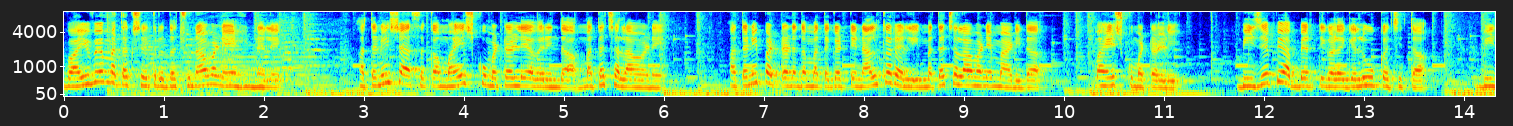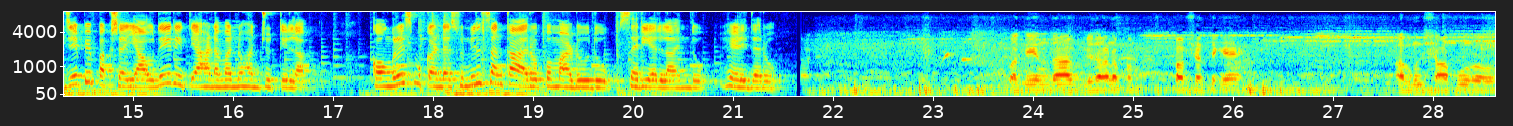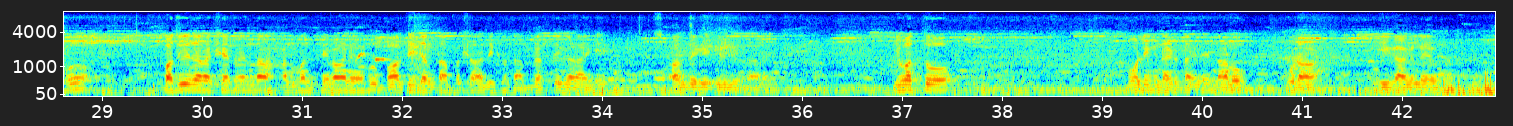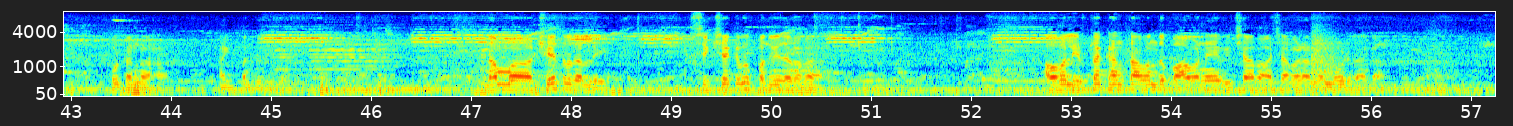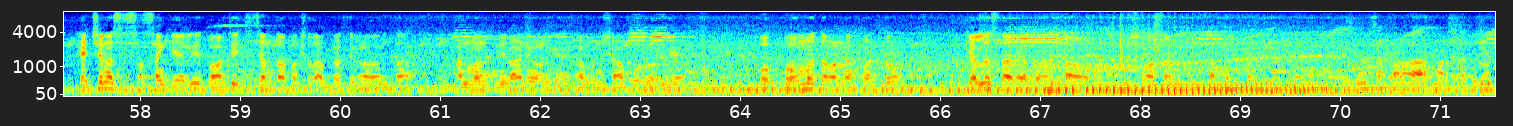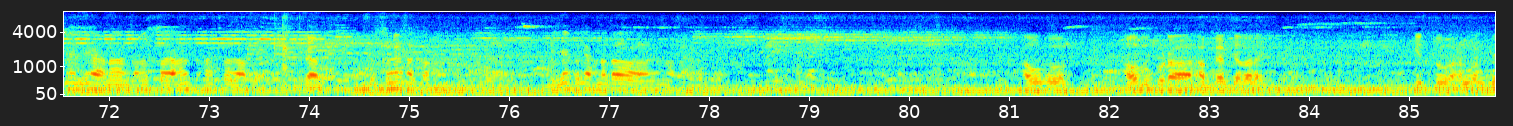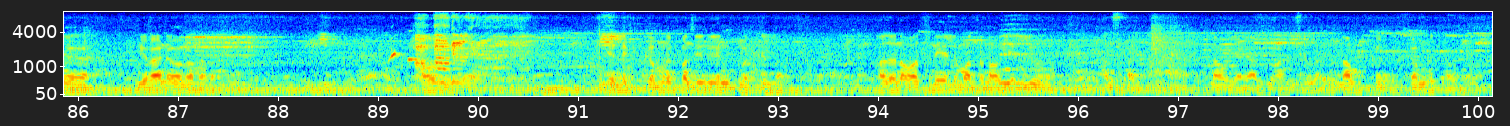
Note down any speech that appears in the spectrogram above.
ವಾಯುವ್ಯ ಮತಕ್ಷೇತ್ರದ ಚುನಾವಣೆಯ ಹಿನ್ನೆಲೆ. ಅಥಣಿ ಶಾಸಕ ಮಹೇಶ್ ಕುಮಟಳ್ಳಿ ಅವರಿಂದ ಮತ ಚಲಾವಣೆ. ಅಥಣಿ ಪಟ್ಟಣದ ಮತಗಟ್ಟೆ ನಾಲ್ಕರಲ್ಲಿ ಮತ ಚಲಾವಣೆ ಮಾಡಿದ ಮಹೇಶ್ ಕುಮಟಳ್ಳಿ. ಬಿಜೆಪಿ ಅಭ್ಯರ್ಥಿಗಳ ಗೆಲುವು ಖಚಿತ. ಬಿಜೆಪಿ ಪಕ್ಷ ಯಾವುದೇ ರೀತಿಯ ಹಣವನ್ನು ಹಂಚುತ್ತಿಲ್ಲ. ಕಾಂಗ್ರೆಸ್ ಮುಖಂಡ ಸುನಿಲ್ ಸಂಕ ಆರೋಪ ಮಾಡುವುದು ಸರಿಯಲ್ಲ ಎಂದು ಹೇಳಿದರು. ವತಿಯಿಂದ ವಿಧಾನ ಪರಿಷತ್ತಿಗೆ ಅರುಣ್ ಶಾಪೂರ್ ಅವರು ಪದವೀಧರ ಕ್ಷೇತ್ರದಿಂದ ಹನುಮಂತ್ ತಿವಾಣಿ ಅವರು ಭಾರತೀಯ ಜನತಾ ಪಕ್ಷದ ಅಧಿಕೃತ ಅಭ್ಯರ್ಥಿಗಳಾಗಿ ಸ್ಪರ್ಧೆಗೆ ಇಳಿದಿದ್ದಾರೆ. ಇವತ್ತು ಪೋಲಿಂಗ್ ನಡೀತಾ ಇದೆ. ನಾನು ಕೂಡ ಈಗಾಗಲೇ ಓಟನ್ನು ಹಾಕಿ ಬಂದಿದ್ದೀನಿ. ನಮ್ಮ ಕ್ಷೇತ್ರದಲ್ಲಿ ಶಿಕ್ಷಕರು, ಪದವೀಧರರ ಅವರಲ್ಲಿ ಇರ್ತಕ್ಕಂಥ ಒಂದು ಭಾವನೆ, ವಿಚಾರ, ಆಚಾರಗಳನ್ನು ನೋಡಿದಾಗ ಹೆಚ್ಚಿನ ಸಂಖ್ಯೆಯಲ್ಲಿ ಭಾರತೀಯ ಜನತಾ ಪಕ್ಷದ ಅಭ್ಯರ್ಥಿಗಳಾದಂಥ ಹನುಮಂತ್ ನಿರಾಣಿ ಅವರಿಗೆ ಅರುಣ್ ಶಾಪೂರ್ ಅವರಿಗೆ ಬಹುಮತವನ್ನು ಕೊಟ್ಟು ಗೆಲ್ಲಿಸ್ತಾರೆ ಅನ್ನುವಂಥ ವಿಶ್ವಾಸ ನಮ್ಮಲ್ಲಿ ಬಂದಿದೆ. ಅವರು ಅವರು ಕೂಡ ಅಭ್ಯರ್ಥಿ ಇದ್ದಾರೆ ಇತ್ತು ಹನುಮಂತ್ ನಿ- ನಿರಾಣಿ ಅವರು ಅದಾರೆ ಅವರಿಗೆ. ಎಲ್ಲಿ ಗಮನಕ್ಕೆ ಬಂದಿದೆ ಏನು ಗೊತ್ತಿಲ್ಲ. ಅದು ನಾವು ಅಥಣಿಯಲ್ಲಿ ಮಾತ್ರ ನಾವು ಎಲ್ಲಿಯೂ ಅನಿಸ್ತಾ ಇಲ್ಲ. ನಾವು ಯಾರಿಗೂ ಅನಿಸಿಲ್ಲ. ನಮ್ಮ ಗಮನಕ್ಕೆ ಯಾವುದು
